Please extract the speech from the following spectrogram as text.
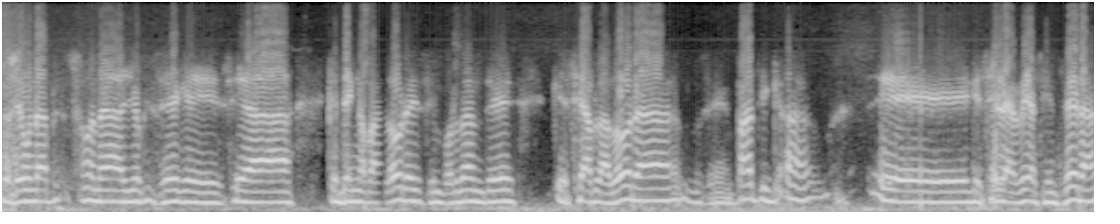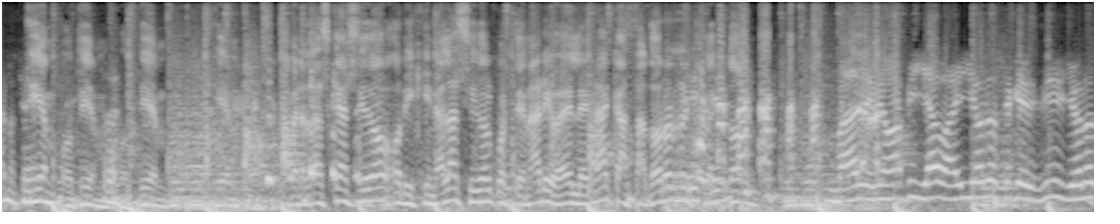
No sé, una persona, yo que sé, que sea, que tenga valores importantes, que sea habladora, no sé, empática, eh, que se la vea sincera, no sé. Tiempo, tiempo, tiempo, tiempo. La verdad es que ha sido original, ha sido el cuestionario, ¿eh, Elena, cazador o recolector. Madre mía, me ha pillado ahí, yo no sé qué decir, yo, no,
